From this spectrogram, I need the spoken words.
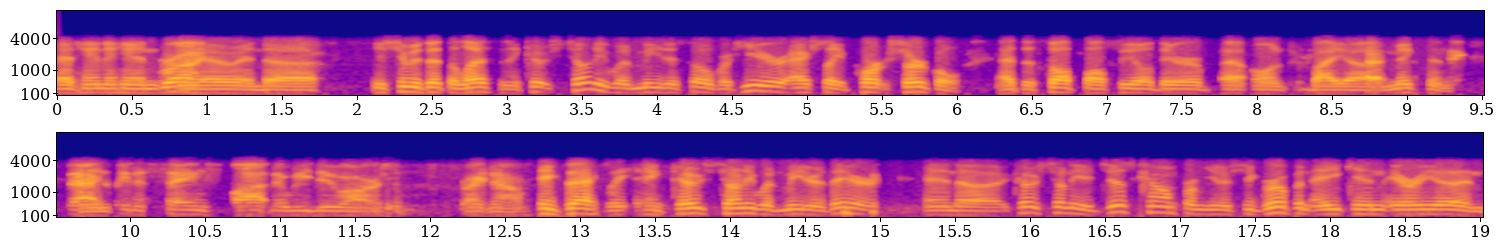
at Hanahan, Right. you know, and uh, she was at the lesson, and Coach Tony would meet us over here, actually at Park Circle, at the softball field there uh, on by uh, Mixson. Exactly the same spot that we do ours right now. Exactly. And Coach Tony would meet her there. And uh Coach Tony had just come from, you know, she grew up in Aiken area and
